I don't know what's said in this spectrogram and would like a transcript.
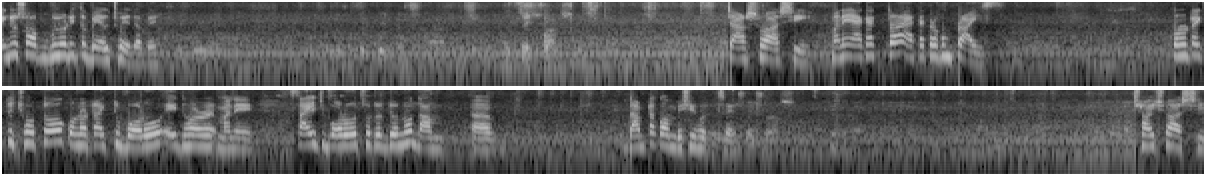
এগুলো সবগুলোরই তো বেল্ট হয়ে যাবে। চারশো আশি। মানে এক একটা, এক এক রকম প্রাইস কোনোটা একটু ছোট, কোনোটা একটু বড়। এই ধর মানে সাইজ বড়, ছোটোর জন্য দাম দামটা কম বেশি হচ্ছে। ছয়শো আশি।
